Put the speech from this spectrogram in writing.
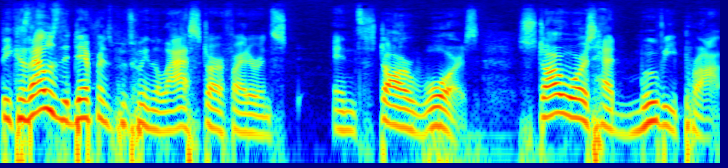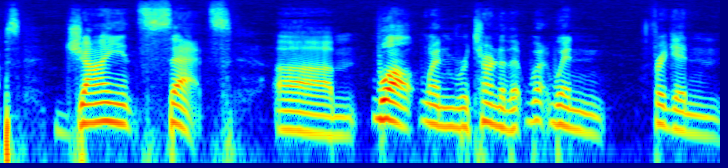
because that was the difference between the last Starfighter and and Star Wars. Star Wars had movie props, giant sets. Um, well, when Return of the when friggin'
